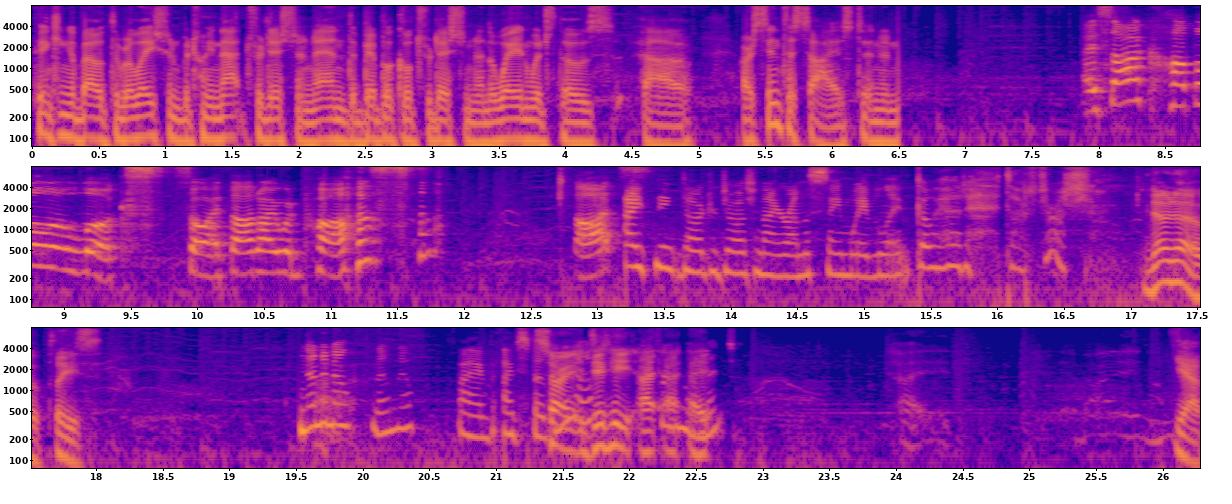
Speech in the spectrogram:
thinking about the relation between that tradition and the biblical tradition and the way in which those uh, are synthesized. And I saw a couple of looks, so I thought I would pause. Thoughts? I think Dr. Josh and I are on the same wavelength. Go ahead, Dr. Josh. No, no, please. No, no, no, no, no. I've, I've spoken. Sorry, enough did he- I- for a I- I- moment. Yeah,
